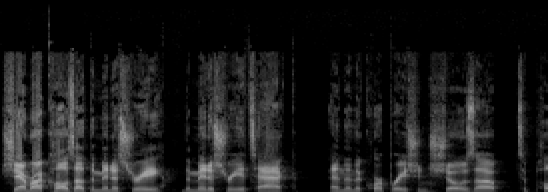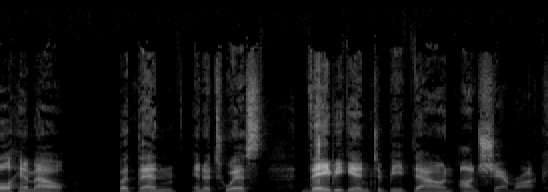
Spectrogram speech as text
Shamrock calls out the ministry, the ministry attack, and then the corporation shows up to pull him out. But then, in a twist, they begin to beat down on Shamrock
